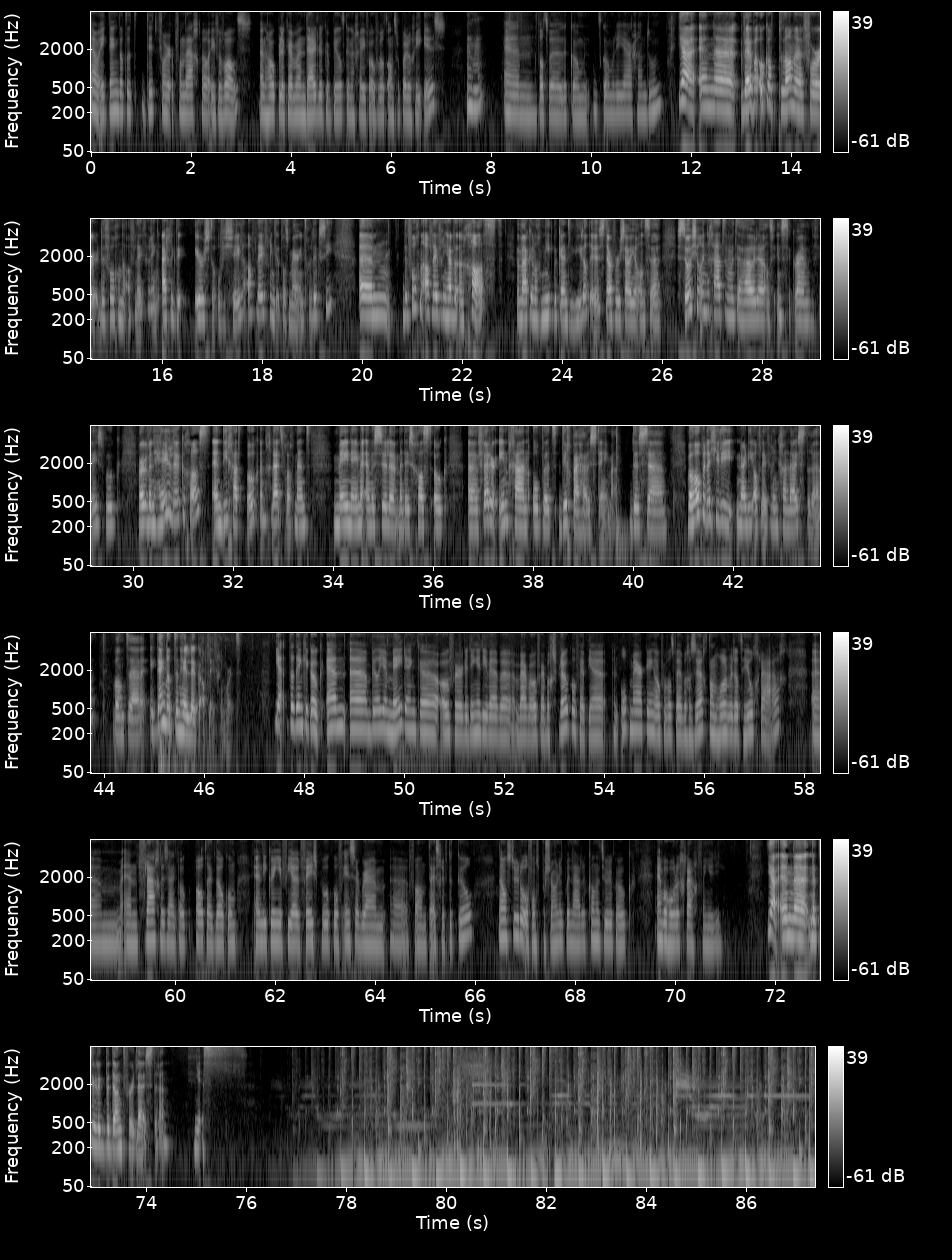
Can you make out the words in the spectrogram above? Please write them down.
nou, ik denk dat het dit voor vandaag wel even was. En hopelijk hebben we een duidelijker beeld kunnen geven over wat antropologie is. Mhm. En wat we de komende, het komende jaar gaan doen. Ja, en eh, we hebben ook al plannen voor de volgende aflevering. Eigenlijk de eerste officiële aflevering. Dit was meer introductie. Ehm, de volgende aflevering hebben we een gast. We maken nog niet bekend wie dat is. Daarvoor zou je onze social in de gaten moeten houden. Onze Instagram en Facebook. Maar we hebben een hele leuke gast. En die gaat ook een geluidsfragment meenemen. En we zullen met deze gast ook eh, verder ingaan op het dichtbij huis thema. Dus eh, we hopen dat jullie naar die aflevering gaan luisteren. Want eh, ik denk dat het een hele leuke aflevering wordt. Ja, dat denk ik ook. En eh, wil je meedenken over de dingen die we hebben, waar we over hebben gesproken? Of heb je een opmerking over wat we hebben gezegd? Dan horen we dat heel graag. Ehm, en vragen zijn ook altijd welkom. En die kun je via Facebook of Instagram eh, van tijdschrift De Kul naar ons sturen. Of ons persoonlijk benaderen, kan natuurlijk ook. En we horen graag van jullie. Ja, en eh, natuurlijk bedankt voor het luisteren. Yes.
